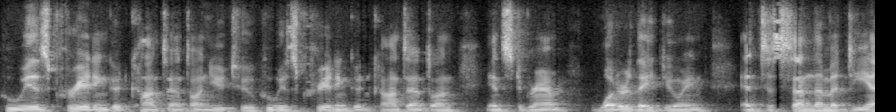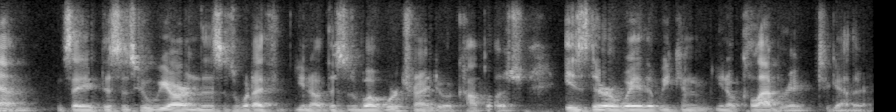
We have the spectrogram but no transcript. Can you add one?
who is creating good content on YouTube, who is creating good content on Instagram, what are they doing, and to send them a DM and say, this is who we are and this is what I, you know, this is what we're trying to accomplish. Is there a way that we can, you know, collaborate together?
